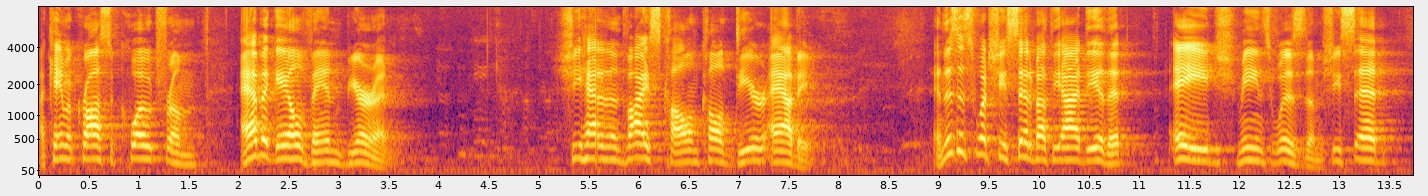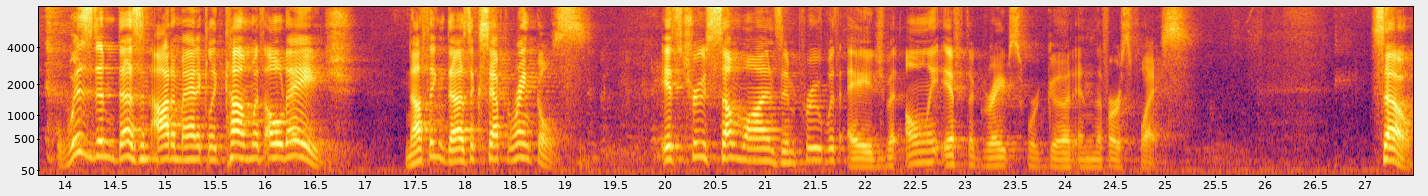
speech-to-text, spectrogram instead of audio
I came across a quote from Abigail Van Buren she had an advice column called Dear Abby. And this is what she said about the idea that age means wisdom. She said, Wisdom doesn't automatically come with old age. Nothing does except wrinkles. It's true some wines improve with age, but only if the grapes were good in the first place. So,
